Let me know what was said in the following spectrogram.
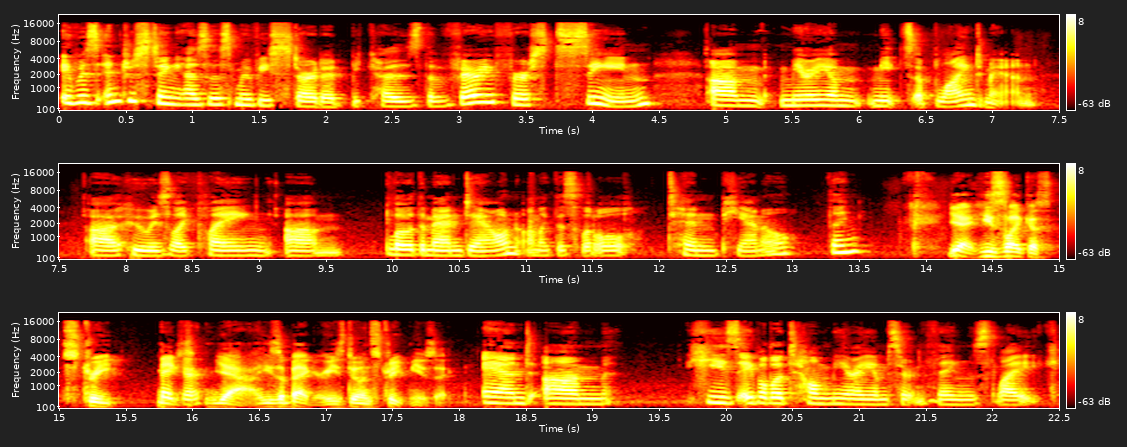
It was interesting as this movie started because the very first scene, um, Merriam meets a blind man uh, who is like playing um, "Blow the Man Down" on like this little tin piano thing. Yeah, he's like a street Beggar. Yeah, he's a beggar. He's doing street music. and um, he's able to tell Merriam certain things like,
